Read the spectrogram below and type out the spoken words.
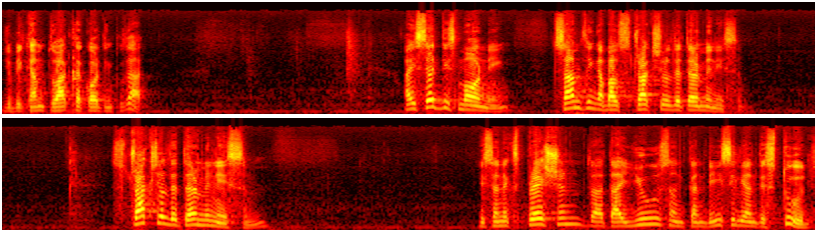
You become to act according to that. I said this morning something about structural determinism. Structural determinism is an expression that I use and can be easily understood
